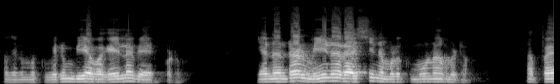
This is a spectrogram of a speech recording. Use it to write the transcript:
அது நமக்கு விரும்பிய வகையில் ஏற்படும். ஏனென்றால் மீனராசி நம்மளுக்கு மூணாம் இடம். அப்போ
